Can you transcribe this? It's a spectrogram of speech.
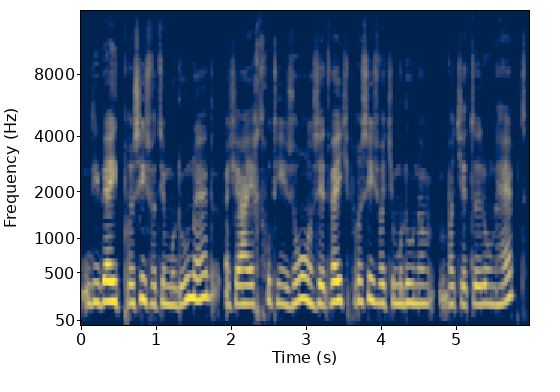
die weet precies wat je moet doen. Hè. Als jij echt goed in je zone zit, weet je precies wat je moet doen en wat je te doen hebt.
